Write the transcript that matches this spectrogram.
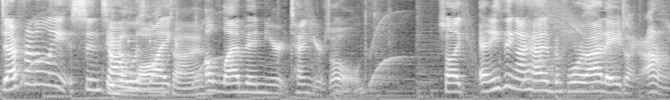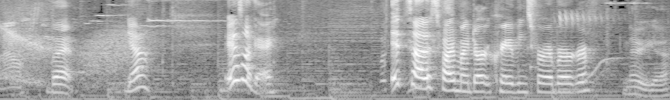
definitely since In I a was like time? eleven year, ten years old. So like anything I had before that age, like I don't know. But yeah, it was okay. It satisfied my dark cravings for a burger. There you go.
